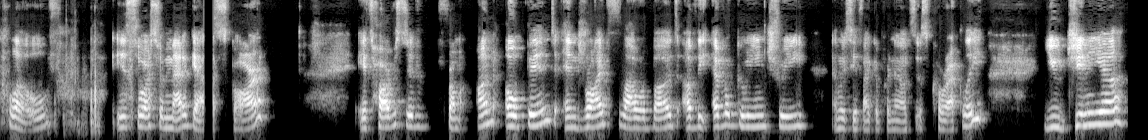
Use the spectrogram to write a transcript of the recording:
clove is sourced from Madagascar. It's harvested from unopened and dried flower buds of the evergreen tree. Let me see if I can pronounce this correctly. Eugenia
